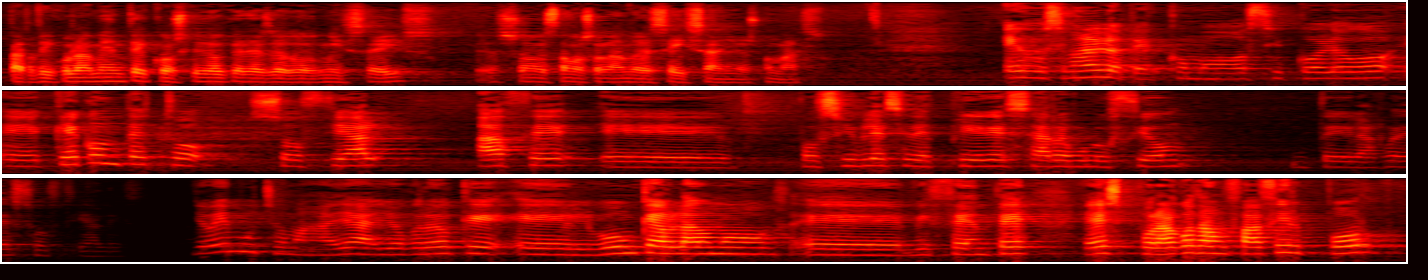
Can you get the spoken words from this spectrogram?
particularmente considero que desde 2006, eso estamos hablando de seis años no más. Eh, José Manuel López, como psicólogo, ¿qué contexto social hace posible ese despliegue, esa revolución de las redes sociales. Yo voy mucho más allá. Yo creo que el boom que hablábamos, eh, Vicente, es por algo tan fácil por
